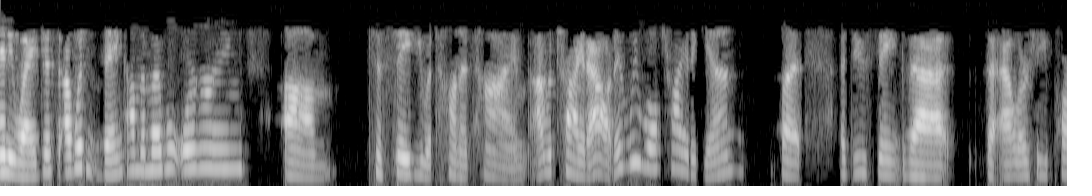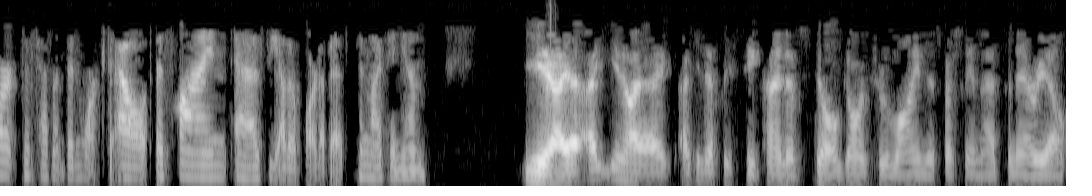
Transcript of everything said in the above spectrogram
anyway, just I wouldn't bank on the mobile ordering um to save you a ton of time. I would try it out and we will try it again, but I do think that the allergy part just hasn't been worked out as fine as the other part of it, in my opinion. Yeah, I, I you know, I I can definitely see kind of still going through line, especially in that scenario.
